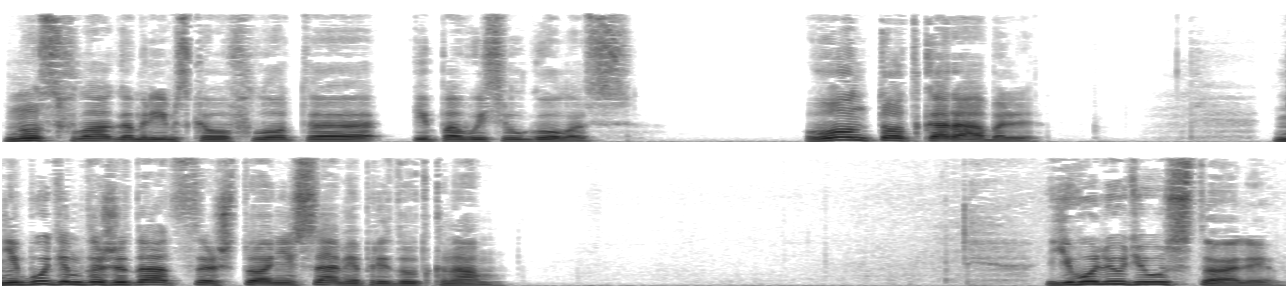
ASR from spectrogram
но с флагом римского флота и повысил голос. «Вон тот корабль! Не будем дожидаться, что они сами придут к нам». Его люди устали.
